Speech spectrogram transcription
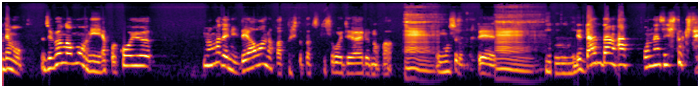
あ、でも自分が思うにやっぱこういう今までに出会わなかった人たちとすごい出会えるのが面白くて、うん、うん、でだんだんあ同じ人来て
